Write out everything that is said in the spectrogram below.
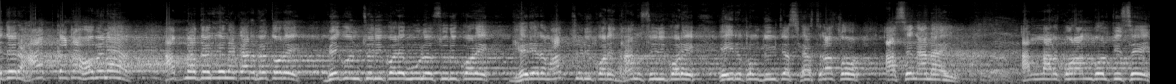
এদের হাত কাটা হবে না। আপনাদের এলাকার ভেতরে বেগুন চুরি করে, মূলো চুরি করে, ঘেরের মাছ চুরি করে, ধান চুরি করে, এইরকম দুইটা ছেঁচড়া চোর আছে না নাই? আল্লাহর কোরআন বলতেছে,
